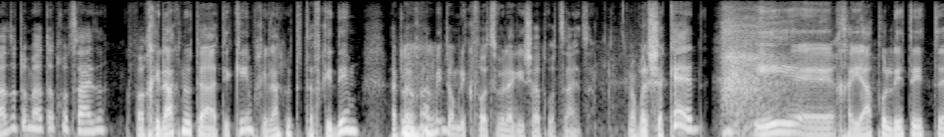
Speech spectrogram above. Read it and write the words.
מה זאת אומרת את רוצה את זה? כבר חילקנו את התיקים, חילקנו את התפקידים, את לא יכולה פתאום לקפוץ ולהגיד שאת רוצה את זה. אבל שקד היא אה, חיה פוליטית אה,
